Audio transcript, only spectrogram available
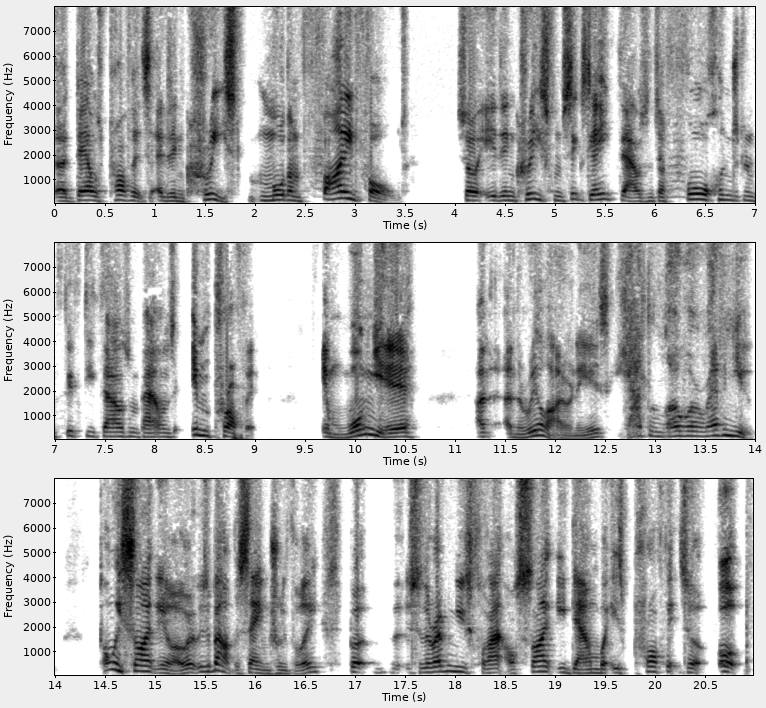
uh, Dale's profits had increased more than fivefold. So it increased from 68,000 to 450,000 pounds in profit in one year. And, and the real irony is he had lower revenue only slightly lower. It was about the same, truthfully. But so the revenue's flat or slightly down, but his profits are up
